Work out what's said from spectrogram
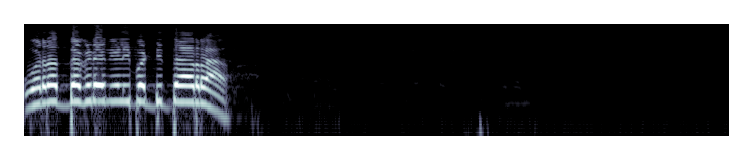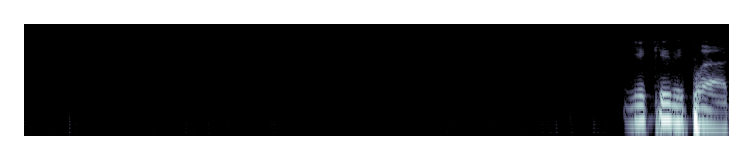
वरद दगडे निळीपट्टी तयार राहा एकेरी पाठ.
